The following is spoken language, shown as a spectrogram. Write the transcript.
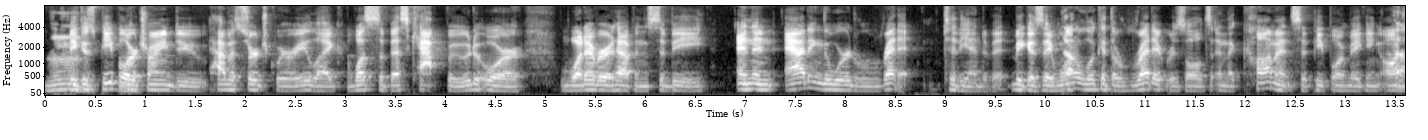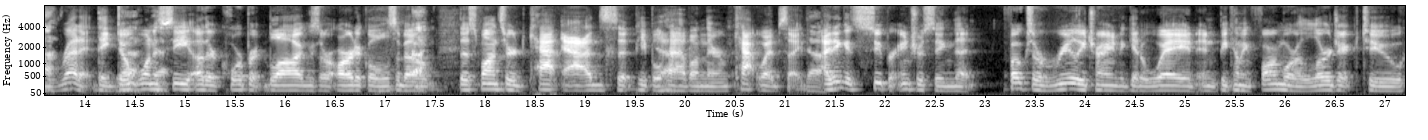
Mm. Because people are trying to have a search query like, what's the best cat food, or whatever it happens to be, and then adding the word Reddit to the end of it because they want to look at the Reddit results and the comments that people are making on ah, Reddit. They don't yeah, want to yeah. see other corporate blogs or articles about the sponsored cat ads that people yeah. have on their cat website. I think it's super interesting that folks are really trying to get away and, and, becoming far more allergic to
